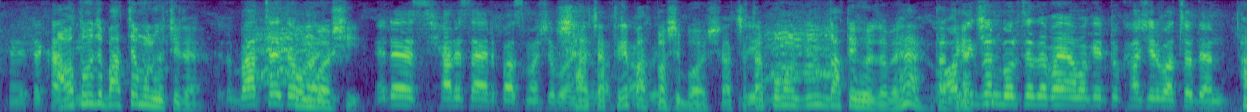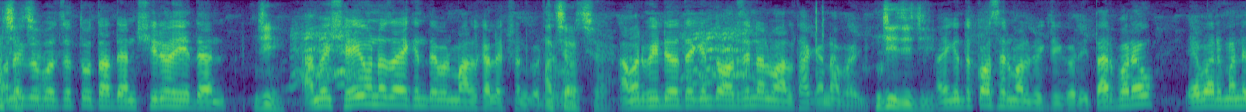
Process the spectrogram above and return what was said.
এটা আমার খাসি তোমার যে বাচ্চা মনে হচ্ছে এটা। বাচ্চাই তো কম বয়সী। এটা সাড়ে চার পাঁচ মাসে বয়স সাড়ে চার থেকে পাঁচ মাসের বয়স। আচ্ছা তার প্রমাণ কিন্তু দাঁতে হয়ে যাবে হ্যাঁ? অনেকজন বলছে যে ভাই আমাকে একটু খাসির বাচ্চা দেন। আচ্ছা, অনেকজন আচ্ছা। বলছে তোতা দেন শিরোহি দেন। জি। আমি সেই অনুযায়ী কিন্তু এবার মাল কালেকশন করছি আচ্ছা, আচ্ছা। আমার ভিডিওতে কিন্তু অরিজিনাল মাল থাকে না ভাই। জি জি জি। আমি কিন্তু কসের মাল বিক্রি করি। তারপরেও এবার মানে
